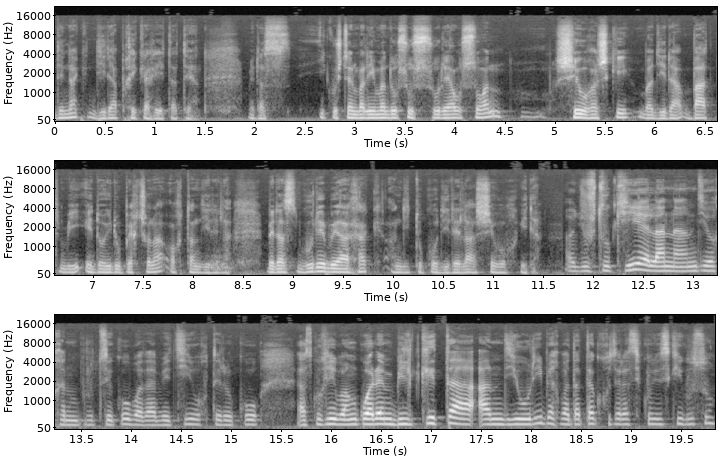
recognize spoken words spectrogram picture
denak dira prekaritatean. Beraz ikusten bali maduzu zure hauzoan, seur aski badira bat bi edo hiru pertsona hortan direla. Beraz gure beharrak handituko direla seur gira justuki lan handi horren brutzeko, bada beti urteroko azkurri bankoaren bilketa handi hori, berbatatak urteraziko dizkiguzu?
